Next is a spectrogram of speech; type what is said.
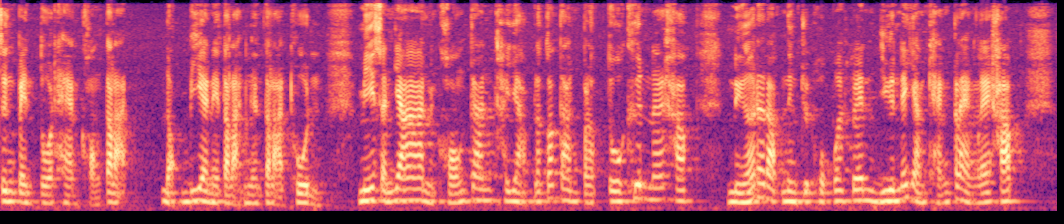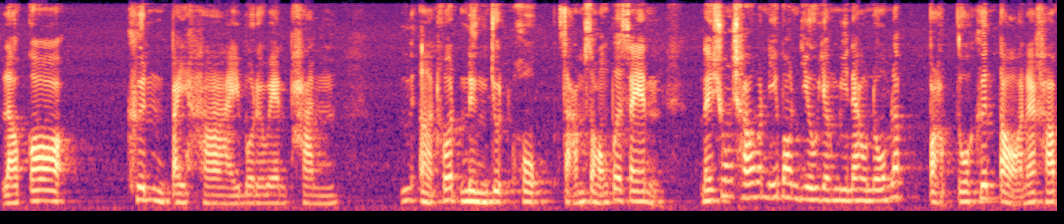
ซึ่งเป็นตัวแทนของตลาด ดอกเบี้ยในตลาดเงินตลาดทุน มีสัญญาณของการขยับแล้วก็การปรับตัวขึ้นนะครับ เหนือระดับ 1.6%ยืนได้อย่างแข็งแกร่งเลยครับ แล้วก็ขึ้นไปไฮบริเวณพันโทษ 1.632%ในช่วงเช้าวันนี้บอลยิวยังมีแนวโน้มและ ปรับตัวขึ้นต่อนะครับ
